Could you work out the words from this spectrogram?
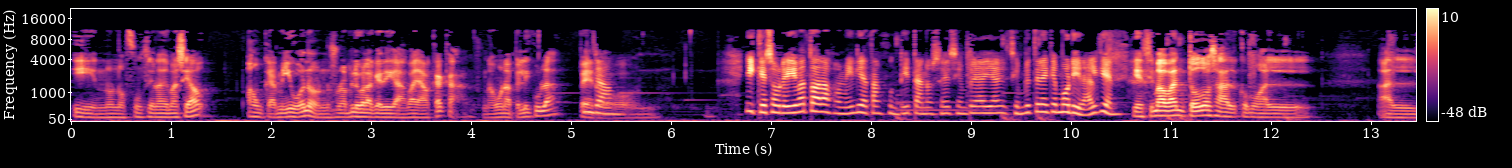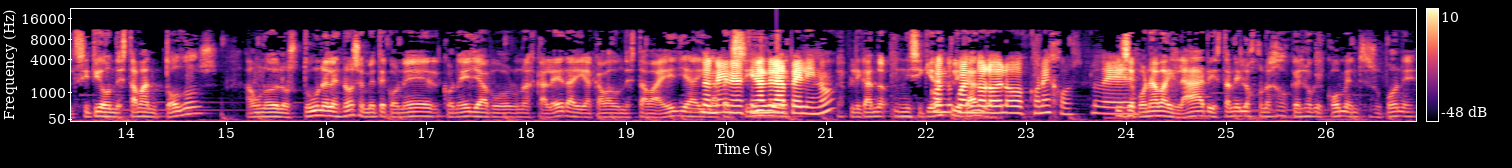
y no nos funciona demasiado. Aunque a mí, bueno, no es una película que diga vaya caca, es una buena película, pero Y que sobreviva toda la familia tan juntita, no sé, siempre hay, siempre tiene que morir alguien. Y encima van todos al como al, al sitio donde estaban todos, a uno de los túneles, ¿no? Se mete con él, con ella por una escalera y acaba donde estaba ella y Donde- la en el final de la peli, ¿no? Explicando, ni siquiera Cuando, explicando. cuando lo de los conejos, lo de... Y se pone a bailar y están ahí los conejos, que es lo que comen, se supone.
